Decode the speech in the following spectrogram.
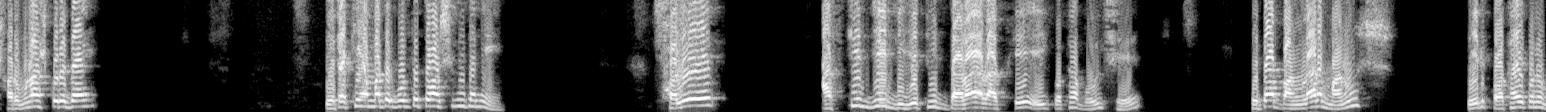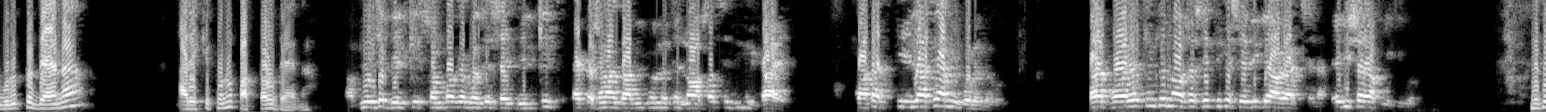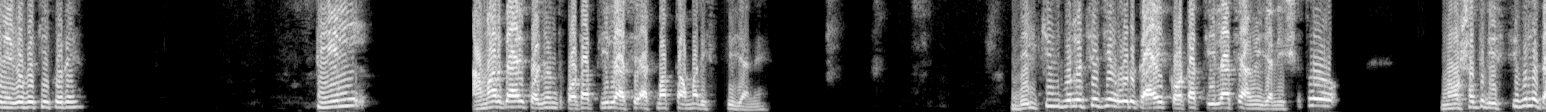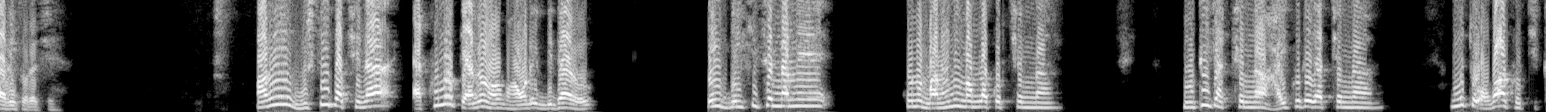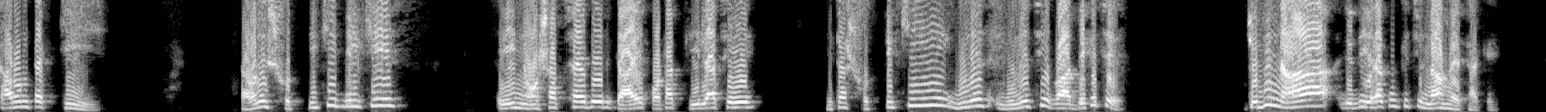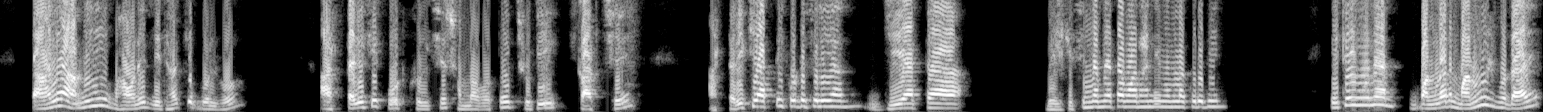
সর্বনাশ করে দেয়। এটা কি আমাদের বলতে তো অসুবিধা নেই? ফলে আজকের যে বিজেপির দালাল আজকে এই কথা বলছে এটা বাংলার মানুষ এর কথায় কোনো গুরুত্ব দেয় না আর একে কোনো পাত্তাও দেয় না। আপনি যে বিলকিস সম্পর্কে বলছেন সেই বিলকিস একটা সময় দাবি করল যে নশা সিদ্দিকির গায়ে কটা তিল আছে আমি বলে দেবো। তারপরে কিন্তু নশা সিদ্দিকে সেদিকে আগাচ্ছে না। এ বিষয়ে আপনি কি বলবেন? দেখুন এগোবে কি করে? তিল আমার গায়ে কজন কটা তিল আছে একমাত্র আমার স্ত্রী জানে। বিলকিস বলেছে যে ওর গায়ে কটা তিল আছে, আমি জানি, সে তো নওশাদের স্ত্রী বলে দাবি করেছে। আমি বুঝতেই পারছি না, এখনও কেন ভাঙড়ের বিধায়ক এই বিলকিসের নামে কোনো মানহানি মামলা করছেন না উঠে যাচ্ছেন না, হাইকোর্টে যাচ্ছেন না? আমি একটু অবাক হচ্ছি, কারণটা কি? তাহলে সত্যি কি বিলকিস এই নওশাদ সাহেবের গায়ে কটা তিল আছে এটা সত্যি কি গুনে গুনেছে বা দেখেছে? যদি না, যদি এরকম কিছু না হয়ে থাকে, তাহলে আমি ভাওনের বিধায়ককে বলব, আট তারিখে কোর্ট খুলছে, সম্ভবত ছুটি কাটছে। আট তারিখে আপনি কোর্টে চলে যান, গিয়ে একটা বিলকিসের নামে একটা মানহানি মামলা করে দিন। এটাই মনে বাংলার মানুষ বোধহয়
